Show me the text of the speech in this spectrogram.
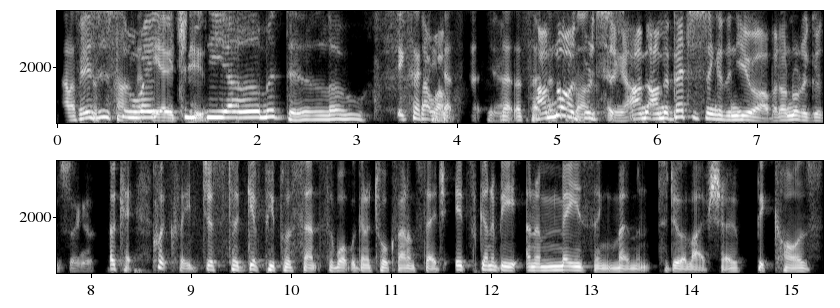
Alastair this is the way the to the armadillo. Exactly. That that's that, yeah. that, that's. I'm that's not a good singer. I'm, I'm a better singer than you are, but I'm not a good singer. Okay, quickly, just to give people a sense of what we're going to talk about on stage. It's going to be an amazing moment to do a live show because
